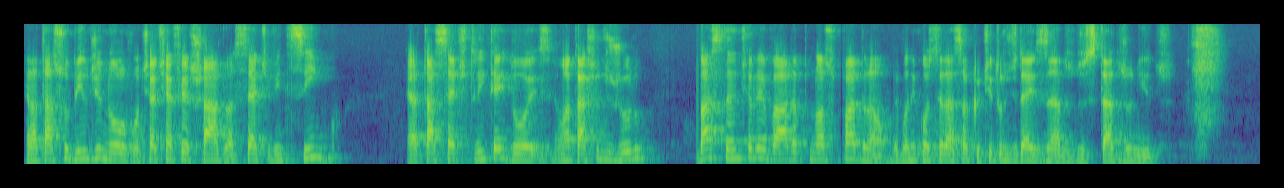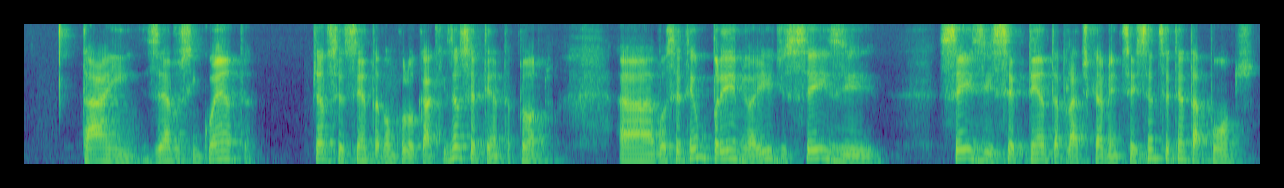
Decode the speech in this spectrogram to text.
ela está subindo de novo. Ontem já tinha fechado a 7,25, ela está a 7,32. É uma taxa de juro bastante elevada para o nosso padrão, levando em consideração que o título de 10 anos dos Estados Unidos está em 0,50, 0,60 vamos colocar aqui, 0,70, pronto. Ah, você tem um prêmio aí de 6,70 praticamente, 670 pontos.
